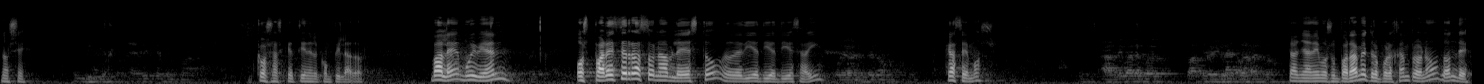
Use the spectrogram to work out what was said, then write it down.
No sé. Cosas que tiene el compilador. Vale, muy bien. ¿Os parece razonable esto, lo de 10, 10, 10 ahí? ¿Qué hacemos? Arriba le añadimos un parámetro, por ejemplo, ¿no? ¿Dónde?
